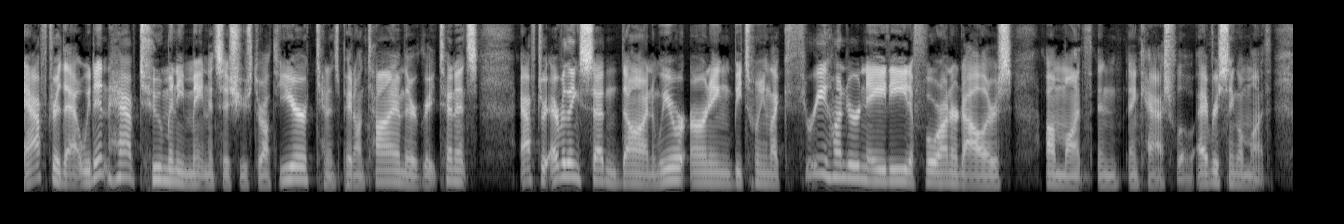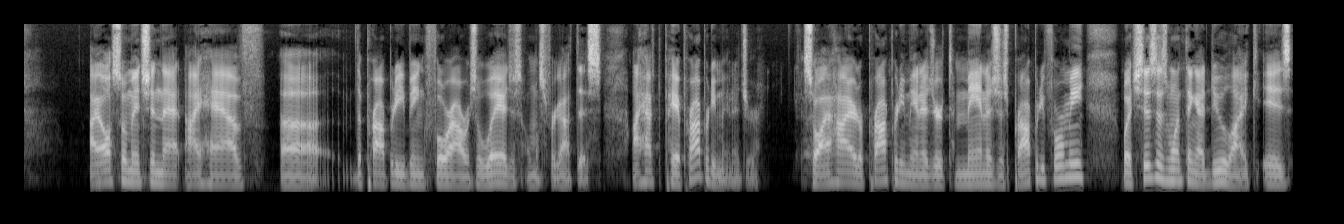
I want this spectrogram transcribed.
after that, we didn't have too many maintenance issues throughout the year. Tenants paid on time; they were great tenants. After everything's said and done, we were earning between like 380 to four hundred dollars a month in, in cash flow every single month. I also mentioned that I have uh, the property being four hours away. I just almost forgot this. I have to pay a property manager. So I hired a property manager to manage this property for me, which this is one thing I do like is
